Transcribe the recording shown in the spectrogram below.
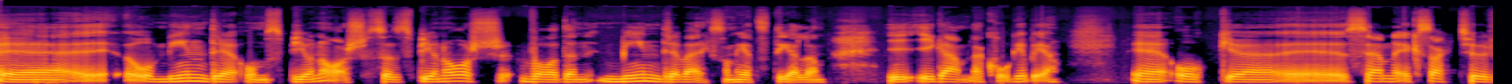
Eh, och mindre om spionage. Så spionage var den mindre verksamhetsdelen i, i gamla KGB. Eh, och eh, sen exakt hur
